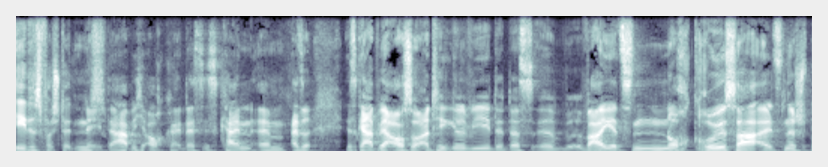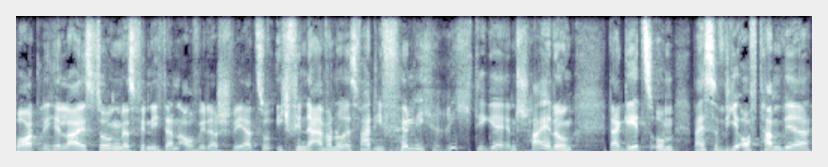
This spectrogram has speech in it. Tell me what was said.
jedes Nee, Verständnis. da habe ich auch kein. Das ist kein. Ähm, also, es gab ja auch so Artikel wie, das äh, war jetzt noch größer als eine sportliche Leistung. Das finde ich dann auch wieder schwer zu. Ich finde einfach nur, es war die völlig richtige Entscheidung. Da geht es um, weißt du, wie oft haben wir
